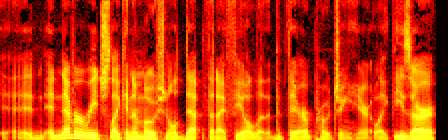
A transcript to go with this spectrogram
it, it never reached like an emotional depth that I feel that, that they're approaching here. Like these are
